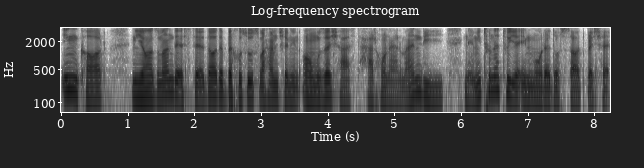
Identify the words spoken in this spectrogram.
این کار نیازمند استعداد به خصوص و همچنین آموزش هست. هر هنرمندی نمی‌تونه توی این مورد استاد بشه.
